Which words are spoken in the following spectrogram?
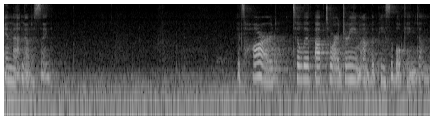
in that noticing. It's hard to live up to our dream of the peaceable kingdom.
